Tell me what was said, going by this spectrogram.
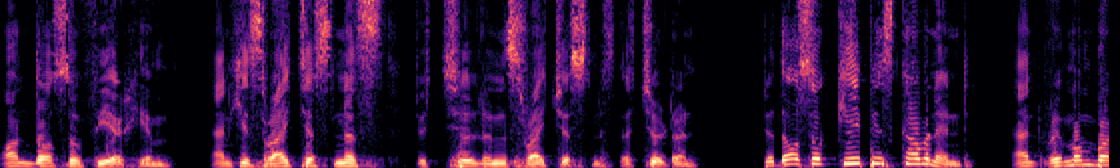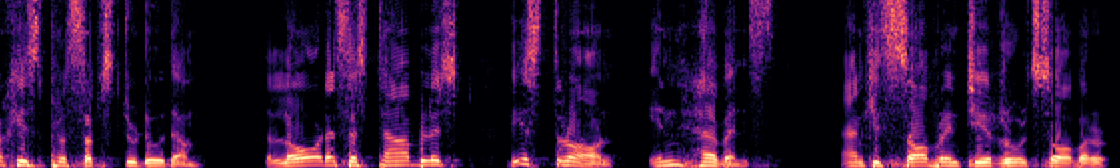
on those who fear him, and his righteousness to children's righteousness, the children. To those who keep his covenant and remember his precepts to do them. The Lord has established his throne in heavens, and his sovereignty rules over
